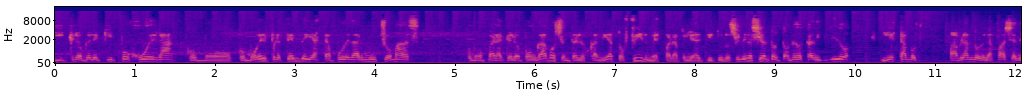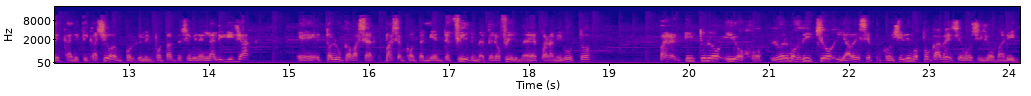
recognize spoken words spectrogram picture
y creo que el equipo juega como, como él pretende y hasta puede dar mucho más como para que lo pongamos entre los candidatos firmes para pelear el título. Si bien es cierto, el torneo está dividido y estamos hablando de la fase de calificación, porque lo importante se viene en la liguilla, eh, Toluca va a ser, va a ser contendiente firme, pero firme, eh, para mi gusto, para el título. Y ojo, lo hemos dicho y a veces coincidimos pocas veces vos y yo, Marín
